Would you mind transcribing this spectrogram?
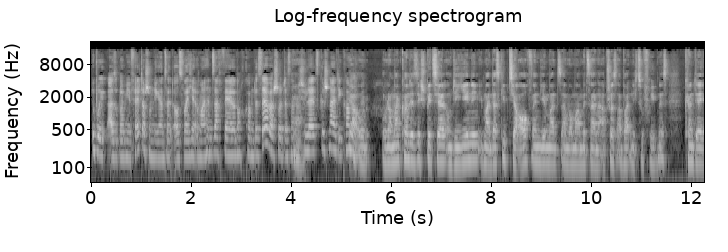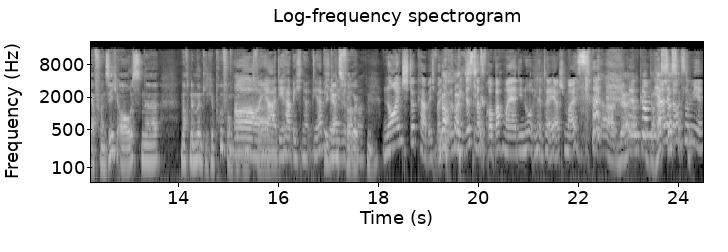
Übrigens, also bei mir fällt das schon die ganze Zeit aus, weil ich ja immerhin sage, wer noch kommt, ist selber schuld. Das haben Ja. die Schüler jetzt geschnallt, die kommen Ja, und, oder man könnte sich speziell um diejenigen, ich meine, das gibt's ja auch, wenn jemand, sagen wir mal, mit seiner Abschlussarbeit nicht zufrieden ist, könnte er ja von sich aus eine, noch eine mündliche Prüfung Oh beantragen. ja, die habe ich, ne, die habe ich Die ja ganz diese Verrückten. Woche. Neun Stück habe ich, weil Neun die irgendwie wissen, dass Stück. Frau Bachmeier die Noten hinterher schmeißt. Ja, ja, Dann okay, kommen das die alle das noch zu mir.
